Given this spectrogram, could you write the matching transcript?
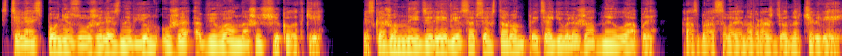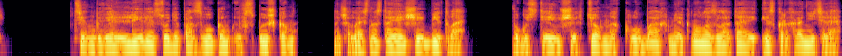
Стелясь понизу, железный вьюн уже обвивал наши щиколотки. Искаженные деревья со всех сторон притягивали жадные лапы, разбрасывая новорожденных червей. В Тингвеллире, судя по звукам и вспышкам, началась настоящая битва. В густеющих темных клубах мелькнула золотая искра хранителя.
